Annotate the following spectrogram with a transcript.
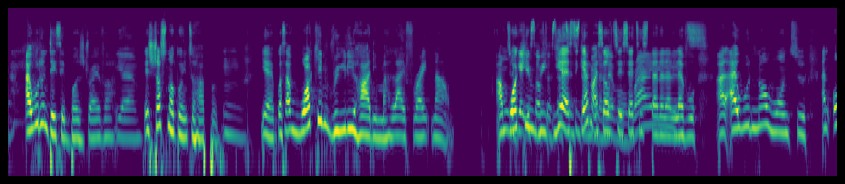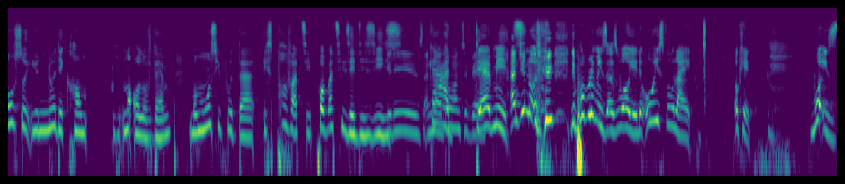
down. I wouldn't date a bus driver. yeah. It's just not going to happen. Mm. Yeah, because I'm working really hard in my life right now. I'm To working, re- to yes, to get myself to a level, certain standard and level. right. And I would not want to. And also, you know, they come. Not all of them, but most people that it's poverty. Poverty is a disease. It is. And no, I God don't want to be. a- Damn it! And you know, the problem is as well, yeah, they always feel like, okay, what is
